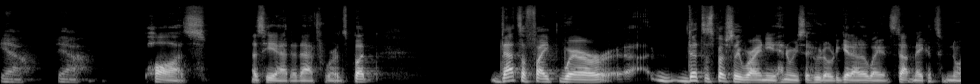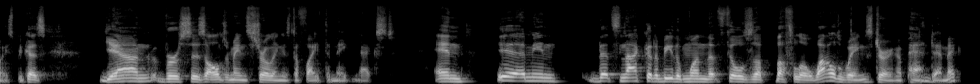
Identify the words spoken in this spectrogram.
Yeah, yeah. Pause, as he added afterwards. But that's a fight where that's especially where I need Henry Cejudo to get out of the way and stop making some noise because Yan versus Aljamain Sterling is the fight to make next. And yeah, I mean, that's not going to be the one that fills up Buffalo Wild Wings during a pandemic,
